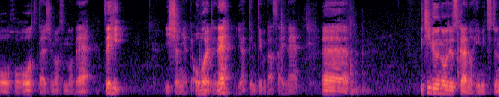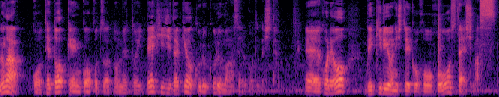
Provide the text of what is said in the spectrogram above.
方法をお伝えしますのでぜひ一緒にやって覚えてねやってみてくださいね、えー、一流の腕使いの秘密というのがこう手と肩甲骨は止めといて肘だけをくるくる回せることでした、えー、これをできるようにしていく方法をお伝えします。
